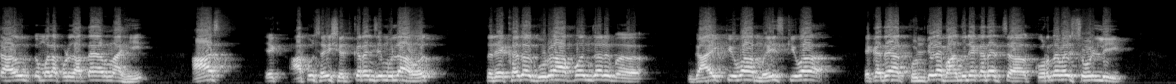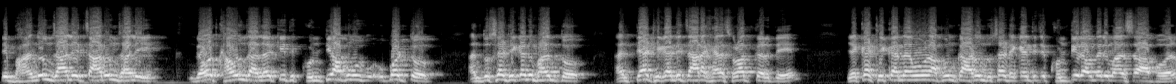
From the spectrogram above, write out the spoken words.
टाळून तुम्हाला पुढे जाता येणार नाही. आज एक आपण सगळी शेतकऱ्यांची मुलं आहोत. तर एखादं गुरु आपण जर गाय किंवा म्हैस किंवा एखाद्या खुंटीला बांधून एखाद्या कोरोनामध्ये सोडली ते बांधून झाले चारून झाली गवत खाऊन झालं की ती खुंटी आपण उपटतो आणि दुसऱ्या ठिकाणी बांधतो आणि त्या ठिकाणी चारा खायला सुरुवात करते. एका ठिकाणावरून आपण काढून दुसऱ्या ठिकाणी तिची खुंटी लावणारी माणसं आपण.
